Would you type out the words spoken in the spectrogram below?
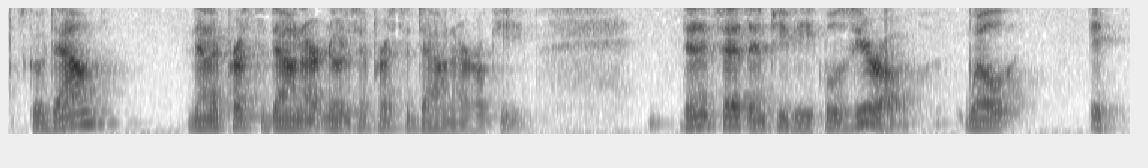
let's go down then I press the down arrow notice I press the down arrow key then it says NPV equals 0 well it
